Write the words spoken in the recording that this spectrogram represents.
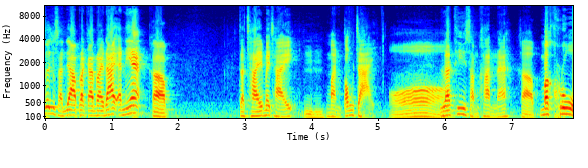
ซึ่งสัญญาประกันรายได้อันเนี้ยครับ จะใช้ไม่ใช้อืมมันต้องจ่ายอ๋อและที่สำคัญนะครับเมื่อครู่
